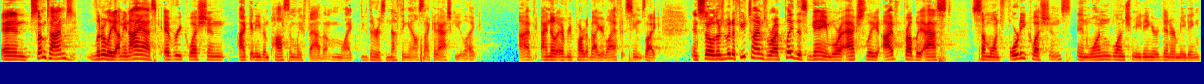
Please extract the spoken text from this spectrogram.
And sometimes, literally, I mean, I ask every question I can even possibly fathom. Like, dude, there is nothing else I could ask you. Like, I've, i know every part about your life, it seems like. And so there's been a few times where I've played this game where actually I've probably asked someone 40 questions in one lunch meeting or dinner meeting,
